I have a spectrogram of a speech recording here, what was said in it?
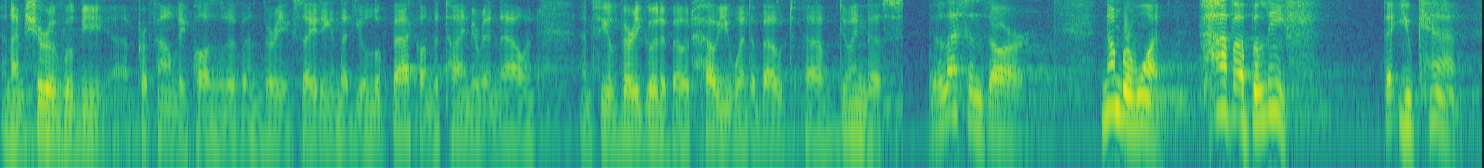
And I'm sure it will be uh, profoundly positive and very exciting, and that you'll look back on the time you're in now and, and feel very good about how you went about um, doing this. The lessons are number one, have a belief that you can.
